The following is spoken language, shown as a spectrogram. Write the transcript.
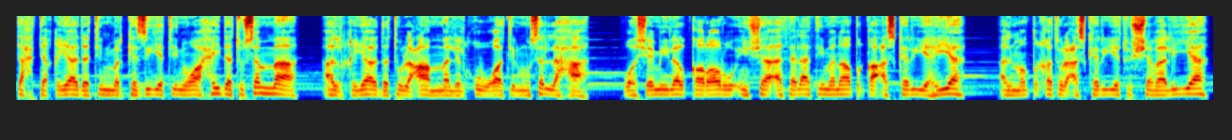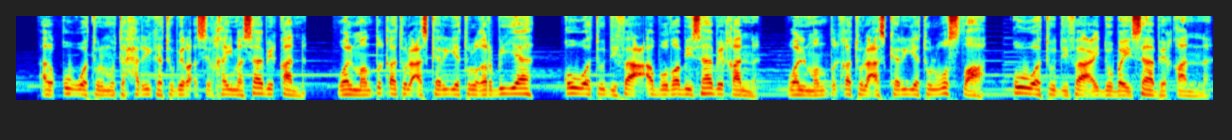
تحت قيادة مركزية واحدة تسمى القيادة العامة للقوات المسلحة وشمل القرار إنشاء ثلاث مناطق عسكرية هي المنطقة العسكرية الشمالية القوة المتحركة برأس الخيمة سابقا والمنطقة العسكرية الغربية قوة دفاع أبو ظبي سابقا والمنطقة العسكرية الوسطى قوة دفاع دبي سابقا.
